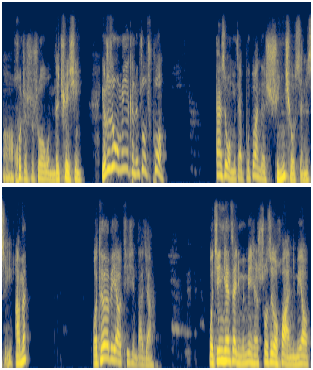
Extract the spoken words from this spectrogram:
啊，或者是说我们的确信，有的时候我们也可能做错。但是我们在不断的寻求神的旨意，阿门。我特别要提醒大家，我今天在你们面前说这个话，你们要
